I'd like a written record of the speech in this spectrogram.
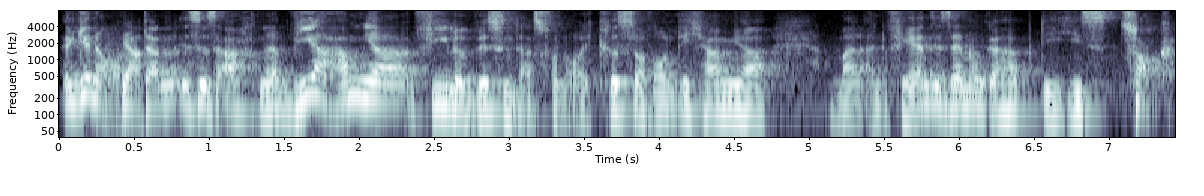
Genau, ja. dann ist es 8. Ne? Wir haben ja, viele wissen das von euch, Christopher und ich haben ja mal eine Fernsehsendung gehabt, die hieß Zock.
